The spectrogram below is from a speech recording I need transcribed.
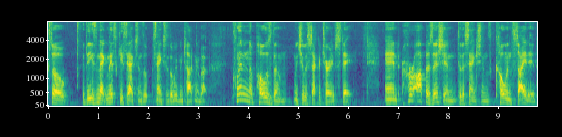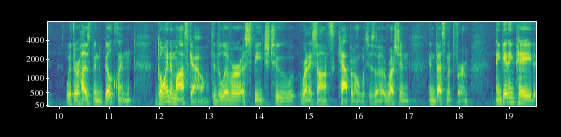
So these Magnitsky sanctions, sanctions that we've been talking about, Clinton opposed them when she was Secretary of State. And her opposition to the sanctions coincided with her husband, Bill Clinton, going to Moscow to deliver a speech to Renaissance Capital, which is a Russian investment firm, and getting paid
